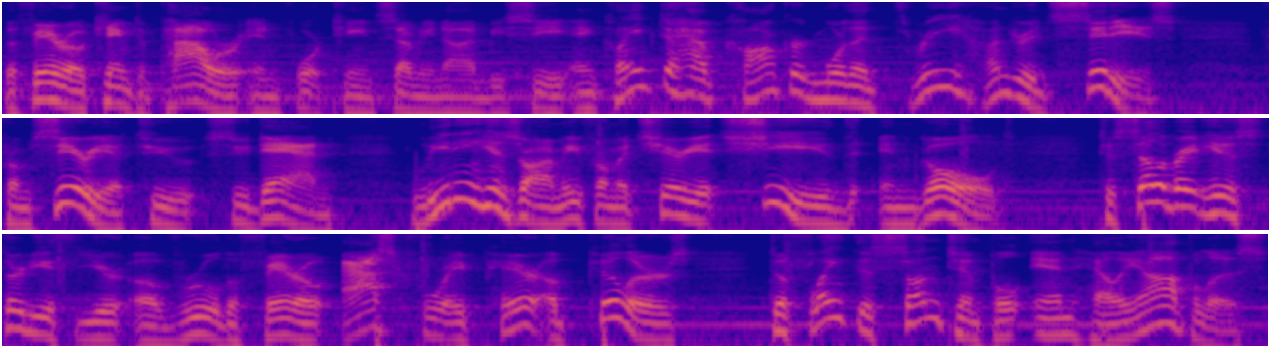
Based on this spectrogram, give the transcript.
The pharaoh came to power in 1479 BC and claimed to have conquered more than 300 cities from Syria to Sudan, leading his army from a chariot sheathed in gold. To celebrate his 30th year of rule, the pharaoh asked for a pair of pillars to flank the Sun Temple in Heliopolis.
